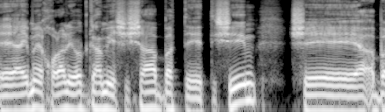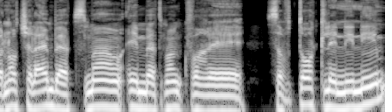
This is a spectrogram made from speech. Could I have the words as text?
אה, האימא יכולה להיות גם ישישה בת 90, אה, שהבנות שלהם בעצמם, הם בעצמם כבר סבתות לנינים,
